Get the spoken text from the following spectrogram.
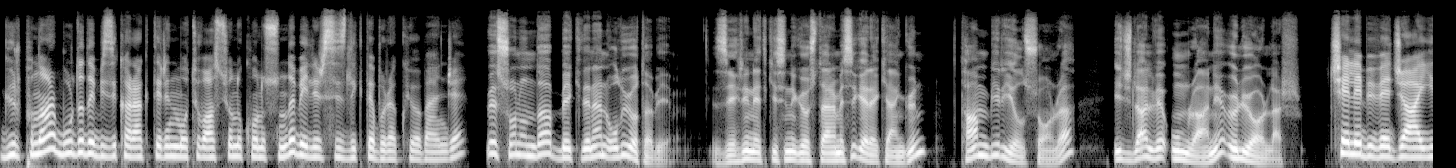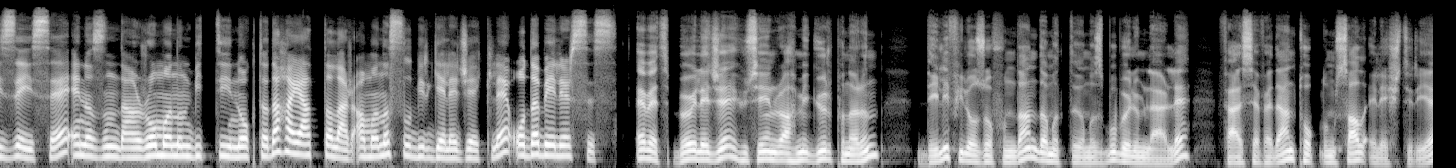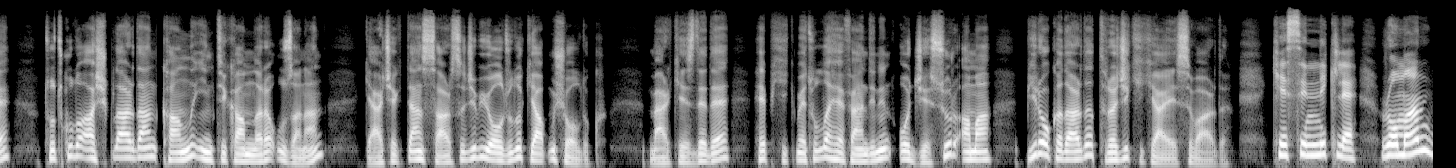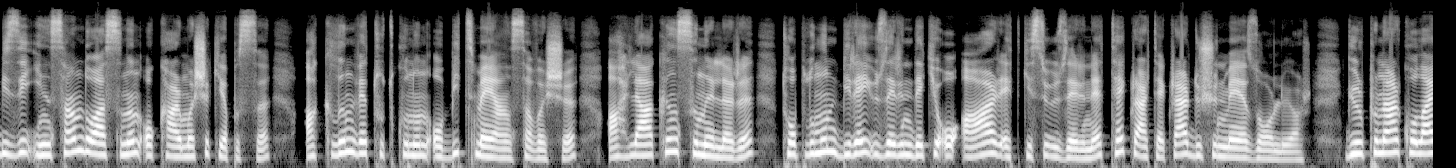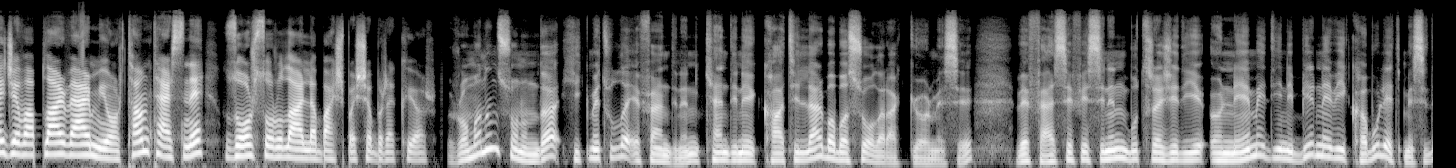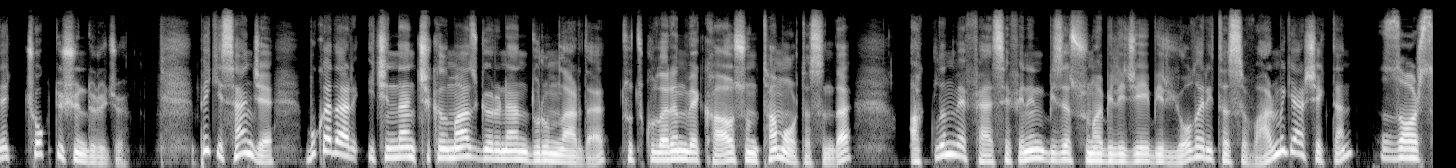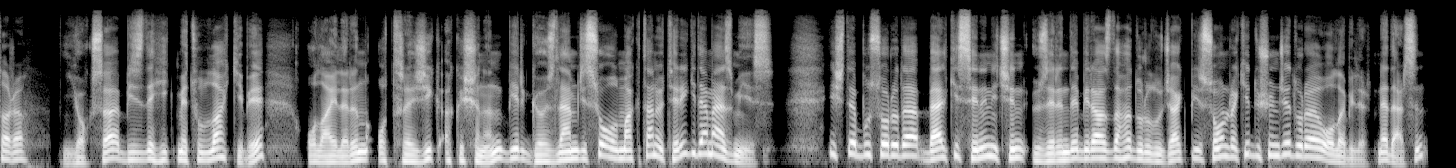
Gürpınar burada da bizi karakterin motivasyonu konusunda belirsizlikte bırakıyor bence. Ve sonunda beklenen oluyor tabii. Zehrin etkisini göstermesi gereken gün, tam bir yıl sonra İclal ve Umrani ölüyorlar. Çelebi ve Caize ise en azından romanın bittiği noktada hayattalar ama nasıl bir gelecekle o da belirsiz. Evet, böylece Hüseyin Rahmi Gürpınar'ın deli filozofundan damıttığımız bu bölümlerle felsefeden toplumsal eleştiriye, tutkulu aşklardan kanlı intikamlara uzanan gerçekten sarsıcı bir yolculuk yapmış olduk. Merkezde de hep Hikmetullah Efendi'nin o cesur ama bir o kadar da trajik hikayesi vardı. Kesinlikle. Roman bizi insan doğasının o karmaşık yapısı, aklın ve tutkunun o bitmeyen savaşı, ahlakın sınırları, toplumun birey üzerindeki o ağır etkisi üzerine tekrar tekrar düşünmeye zorluyor. Gürpınar kolay cevaplar vermiyor, tam tersine zor sorularla baş başa bırakıyor. Romanın sonunda Hikmetullah Efendi'nin kendini katiller babası olarak görmesi ve felsefesinin bu trajediyi önleyemediğini bir nevi kabul etmesi de çok düşündürücü. Peki sence bu kadar içinden çıkılmaz görünen durumlarda, tutkuların ve kaosun tam ortasında, aklın ve felsefenin bize sunabileceği bir yol haritası var mı gerçekten? Zor soru. Yoksa biz de Hikmetullah gibi olayların o trajik akışının bir gözlemcisi olmaktan öteri gidemez miyiz? İşte bu soruda belki senin için üzerinde biraz daha durulacak bir sonraki düşünce durağı olabilir. Ne dersin?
